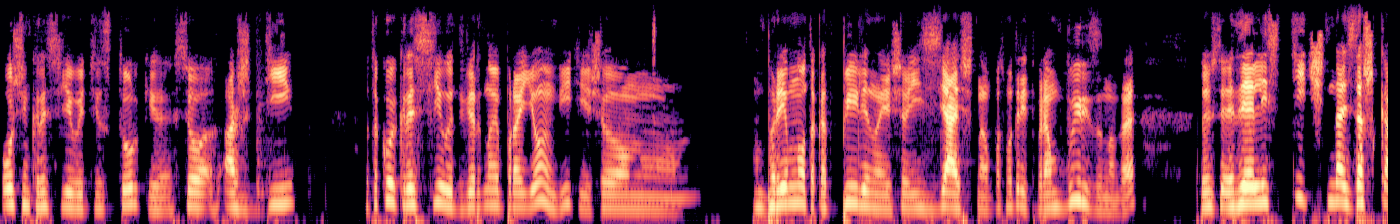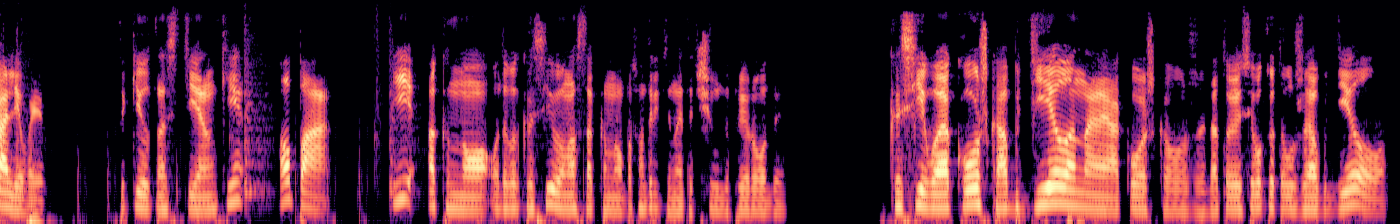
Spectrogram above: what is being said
Очень красивые текстурки. Все HD. Вот такой красивый дверной проем. Видите, еще бревно так отпилено, еще изящно. Посмотрите, прям вырезано, да? То есть реалистичность зашкаливает. Такие вот на стенки. Опа. И окно. Вот такое вот красивое у нас окно. Посмотрите на это чудо природы красивое окошко, обделанное окошко уже, да, то есть его кто-то уже обделал.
